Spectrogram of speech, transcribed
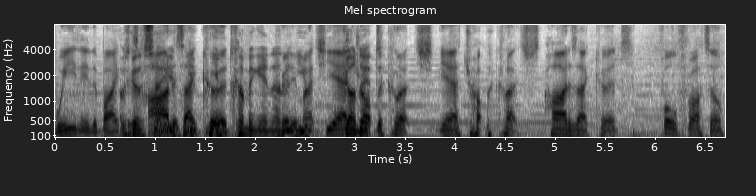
wheelie the bike as gonna say, hard you- as I could. coming in and pretty much. Yeah, drop the clutch. Yeah, drop the clutch hard as I could, full throttle,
